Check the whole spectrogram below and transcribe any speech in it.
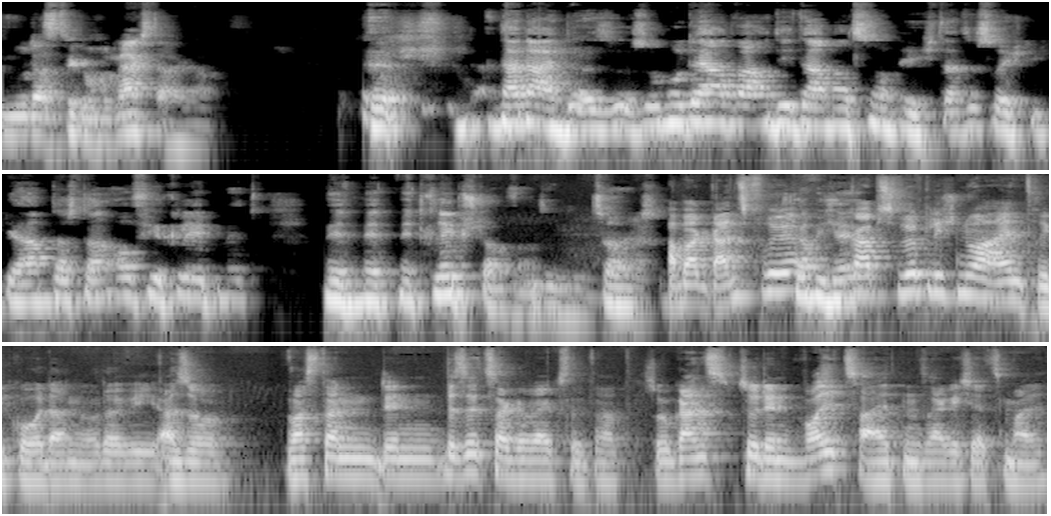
nur das Trikot von Merks da gehabt. Äh, nein, nein, so, so modern waren die damals noch nicht. Das ist richtig. Die haben das dann aufgeklebt mit mit, mit, mit Klebstoff und so Zeugs. Aber ganz früher gab es wirklich nur ein Trikot dann, oder wie? Also, was dann den Besitzer gewechselt hat. So ganz zu den Wollzeiten, sage ich jetzt mal.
